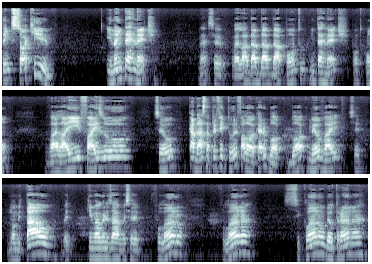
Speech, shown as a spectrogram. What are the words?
tem que só que ir na internet, né? Você vai lá www.internet.com, vai lá e faz o seu cadastro na prefeitura e fala, ó, eu quero o bloco. O bloco meu vai ser nome tal, vai, quem vai organizar vai ser fulano, fulana, ciclano, beltrana,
